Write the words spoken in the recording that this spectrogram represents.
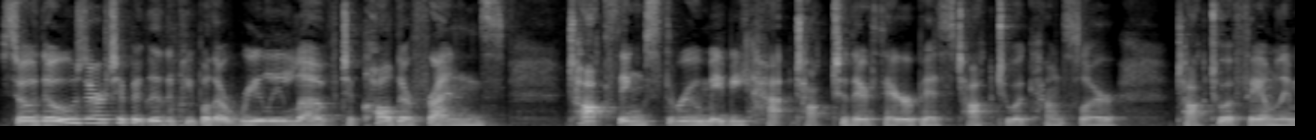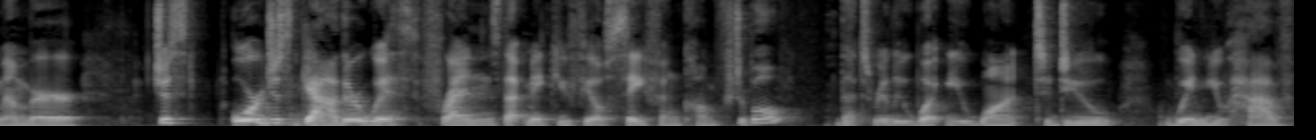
So those are typically the people that really love to call their friends, talk things through, maybe ha- talk to their therapist, talk to a counselor, talk to a family member, just or just gather with friends that make you feel safe and comfortable. That's really what you want to do when you have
